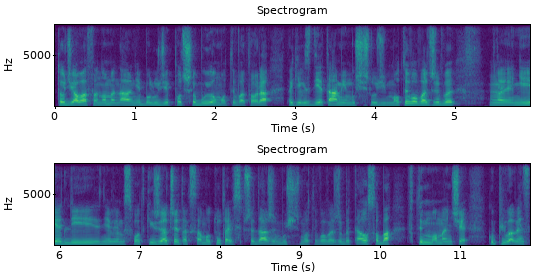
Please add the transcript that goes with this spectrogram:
To działa fenomenalnie, bo ludzie potrzebują motywatora, tak jak z dietami. Musisz ludzi motywować, żeby e, nie jedli, nie wiem, słodkich rzeczy. Tak samo tutaj w sprzedaży musisz motywować, żeby ta osoba w tym momencie kupiła. Więc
